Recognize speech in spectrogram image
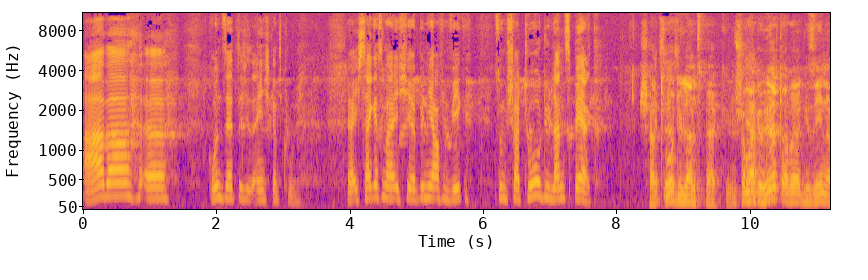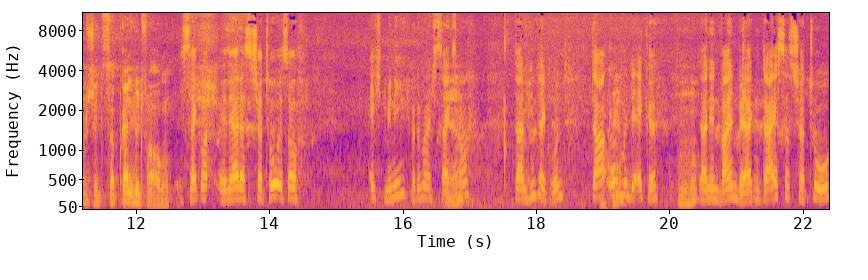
Aber äh, grundsätzlich ist eigentlich ganz cool. Ja, ich zeige jetzt mal, ich äh, bin hier auf dem Weg zum Chateau du Landsberg. Du Chateau du Landsberg. Schon Ja. mal gehört, aber gesehen habe ich jetzt, habe kein Bild vor Augen. Ich zeig mal, äh, ja, das Chateau ist auch echt mini. Warte mal, ich zeig's Ja. mal. Da im Hintergrund, da Okay. Mhm. oben in der Ecke, da in den Weinbergen, da ist das Chateau.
